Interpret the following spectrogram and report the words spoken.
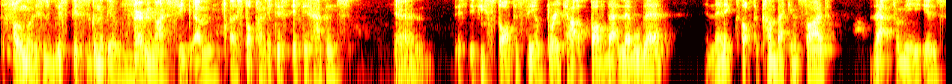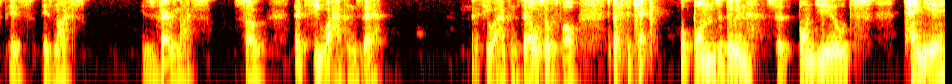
the FOMO. This is this this is going to be a very nice C, um uh, stop hunt if this if this happens. Yeah, if if you start to see a breakout above that level there, and then it starts to come back inside, that for me is is is nice, is very nice. So let's see what happens there. Let's see what happens there. Also, as well, it's best to check what bonds are doing. So bond yields, 10 year,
